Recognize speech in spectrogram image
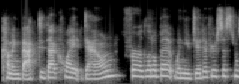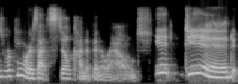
coming back. Did that quiet down for a little bit when you did have your systems working, or has that still kind of been around? It did.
